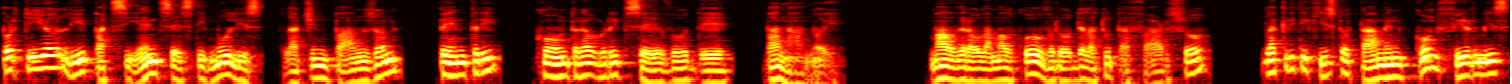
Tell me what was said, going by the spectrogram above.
Por tio li pacience stimulis la cimpanzon pentri contra ricevo de bananoi. Malgrau la malcovro de la tuta farso, la criticisto tamen confirmis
